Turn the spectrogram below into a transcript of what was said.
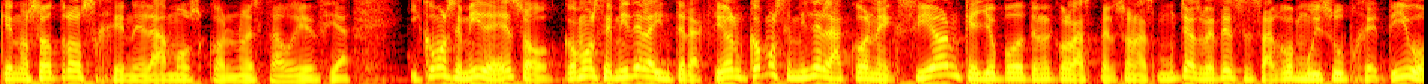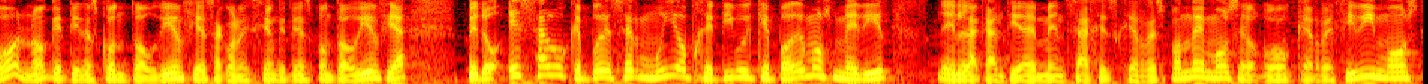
que nosotros generamos con nuestra audiencia. ¿Y cómo se mide eso? ¿Cómo se mide la interacción? ¿Cómo se mide la conexión que yo puedo tener con las personas? Muchas veces es algo muy subjetivo, ¿no? Que tienes con tu audiencia, esa conexión que tienes con tu audiencia, pero es algo que puede ser muy objetivo y que podemos medir en la cantidad de mensajes que respondemos o que recibimos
